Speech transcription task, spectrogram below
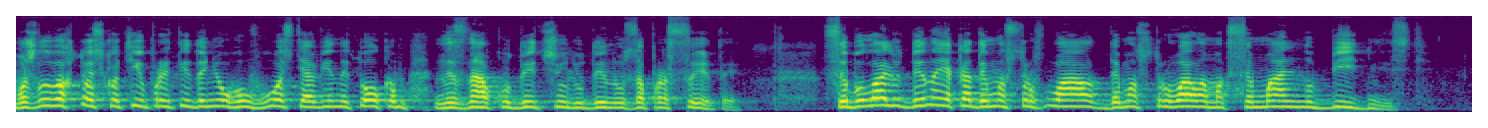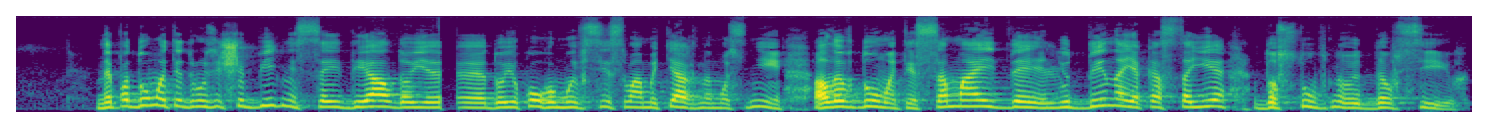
Можливо, хтось хотів прийти до нього в гості, а він і толком не знав, куди цю людину запросити. Це була людина, яка демонструвала, демонструвала максимальну бідність. Не подумайте, друзі, що бідність це ідеал, е, до якого ми всі з вами тягнемось. Ні. Але вдумайтесь, сама ідея, людина, яка стає доступною для всіх,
